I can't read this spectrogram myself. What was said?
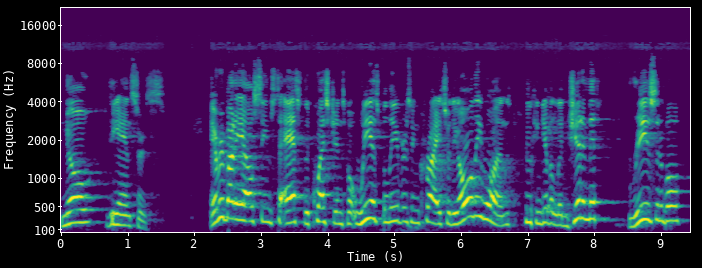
know the answers. Everybody else seems to ask the questions, but we as believers in Christ are the only ones who can give a legitimate, reasonable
